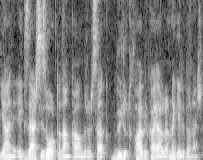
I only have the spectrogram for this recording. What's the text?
yani egzersizi ortadan kaldırırsak vücut fabrika ayarlarına geri döner.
